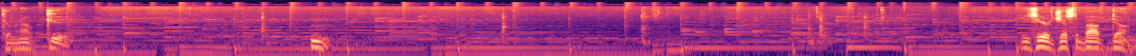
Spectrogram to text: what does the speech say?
coming out good. Mm. These here are just about done.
